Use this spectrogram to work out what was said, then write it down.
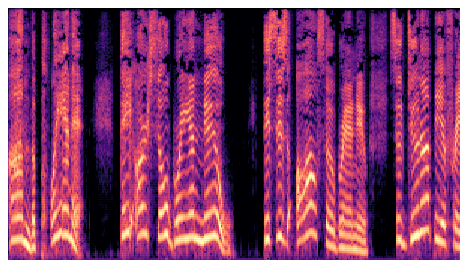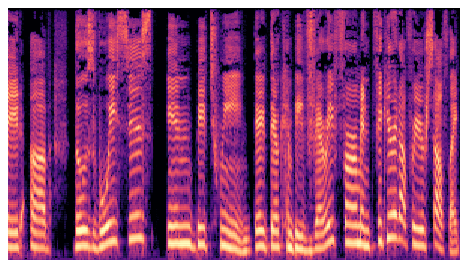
on the planet. They are so brand new. This is also brand new. So do not be afraid of those voices in between. There, there can be very firm and figure it out for yourself. Like,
